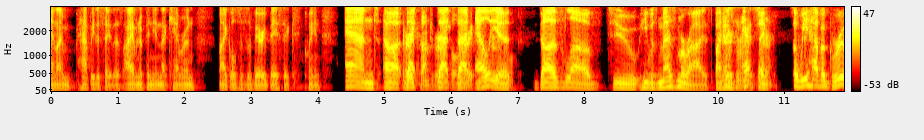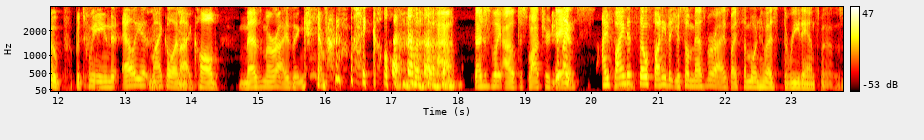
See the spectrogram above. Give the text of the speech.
and I'm happy to say this. I have an opinion that Cameron Michaels is a very basic queen, and uh, Very that, controversial. That, very Elliot controversial. does love to. He was mesmerized by her Mesmerized dancing. her. So we have a group between Elliot, Michael, and I called "Mesmerizing Cameron Michaels." Um, I just like I'll just watch her Because I- dance. I find it so funny that you're so mesmerized by someone who has three dance moves.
